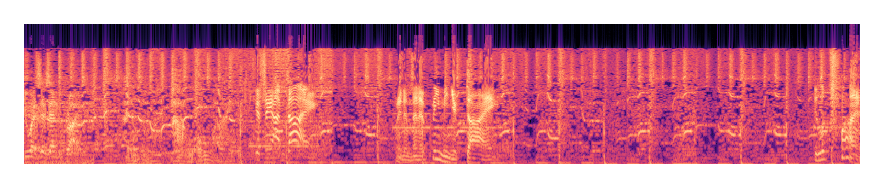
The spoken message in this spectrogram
USS Enterprise. I don't know how or why, but You see, I'm dying. Wait a minute. What do you mean you're dying? You look fine.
